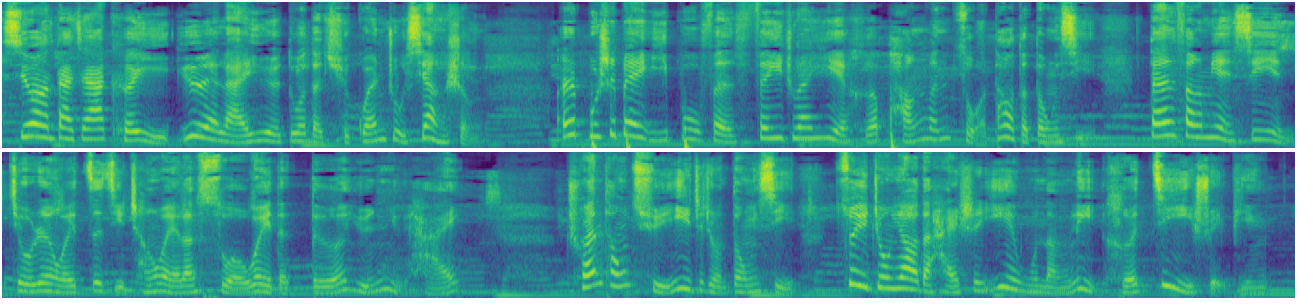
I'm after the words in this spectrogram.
希望大家可以越来越多的去关注相声，而不是被一部分非专业和旁门左道的东西单方面吸引，就认为自己成为了所谓的德云女孩。传统曲艺这种东西，最重要的还是业务能力和技艺水平。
